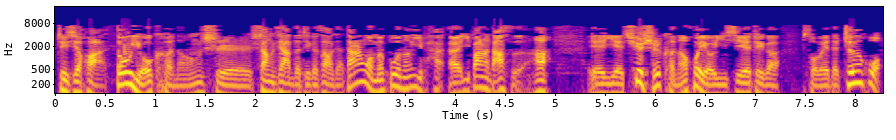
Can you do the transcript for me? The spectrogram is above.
这些话都有可能是商家的这个造假。当然，我们不能一拍呃一巴掌打死哈、也也确实可能会有一些这个所谓的真货，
